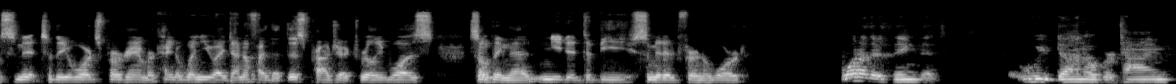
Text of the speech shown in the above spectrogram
submit to the awards program or kind of when you identified that this project really was something that needed to be submitted for an award. One other thing that we've done over time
